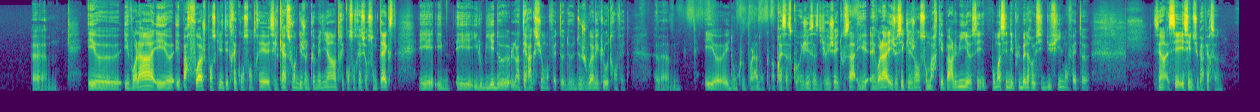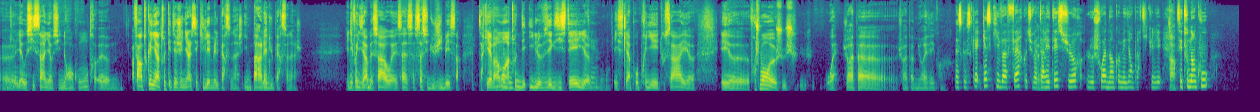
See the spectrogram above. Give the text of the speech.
Et, voilà, et, parfois je pense qu'il était très concentré, et c'est le cas souvent avec des jeunes comédiens, très concentré sur son texte, et, il oubliait de l'interaction en fait, de, jouer avec l'autre en fait. Et, euh, et donc voilà, donc après ça se corrigeait, ça se dirigeait et tout ça. Et, et voilà, et je sais que les gens sont marqués par lui. C'est pour moi c'est une des plus belles réussites du film en fait. Euh, C'est un- c'est et c'est une super personne. Euh, Il y a aussi ça, il y a aussi une rencontre. euh, enfin en tout cas il y a un truc qui était génial, c'est qu'il aimait le personnage. Il me parlait du personnage. Et des fois il disait ah ben ça ouais ça ça, ça, c'est du JB ça. C'est-à-dire qu'il y a vraiment un truc, il le faisait exister, il, euh, Ok. il se l'est approprié et tout ça. Et, euh, et euh, franchement euh, je, je- je- ouais j'aurais pas j'aurais pas mieux rêvé quoi. Parce que ce qu'est- qu'est-ce qui va faire que tu vas Ah oui. t'arrêter sur le choix d'un comédien en particulier? Ah. C'est tout d'un coup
